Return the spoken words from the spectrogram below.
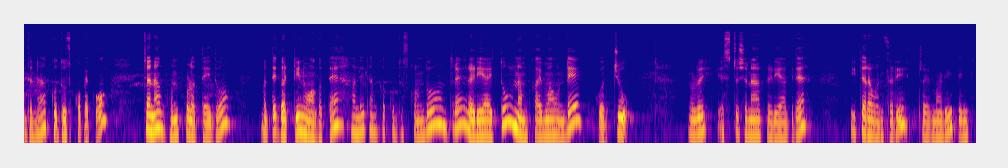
ಇದನ್ನು ಕುದಿಸ್ಕೋಬೇಕು. ಚೆನ್ನಾಗಿ ಹೊಂದ್ಕೊಳ್ಳುತ್ತೆ ಇದು. ಮತ್ತು ಗಟ್ಟಿನೂ ಆಗುತ್ತೆ. ಅಲ್ಲಿ ತನಕ ಕುದಿಸ್ಕೊಂಡು ಅಂದರೆ ರೆಡಿ ಆಯಿತು. ನಮ್ಮ ಕೈಮ ಉಂಡೆ ಗೊಜ್ಜು. ನೋಡಿ, ಎಷ್ಟು ಚೆನ್ನಾಗಿ ರೆಡಿಯಾಗಿದೆ ಈ ಥರ ಒಂದು ಸರಿ ಟ್ರೈ ಮಾಡಿ ಥ್ಯಾಂಕ್ ಯು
